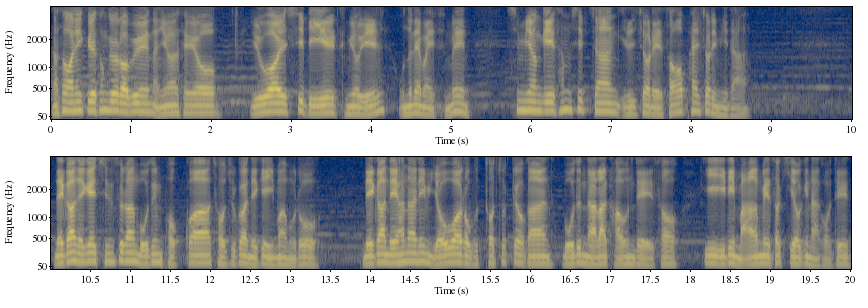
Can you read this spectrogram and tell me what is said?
나성환이 교회 성도 여러분 안녕하세요. 6월 12일 금요일 오늘의 말씀은 신명기 30장 1절에서 8절입니다. 내가 내게 진술한 모든 법과 저주가 내게 임함으로 내가 내 하나님 여호와로부터 쫓겨간 모든 나라 가운데에서 이 일이 마음에서 기억이 나거든.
